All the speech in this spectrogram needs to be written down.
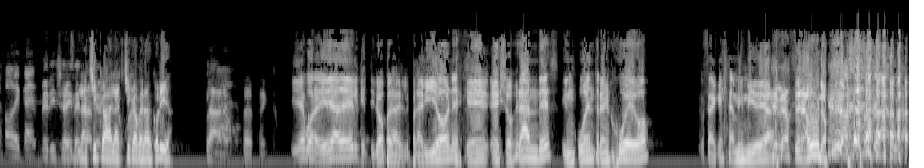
acabo de caer. Mary Jane La chica, la chica melancolía. Claro. Perfecto. Y bueno, la idea de él, que tiró para el, para el guion, es que ellos grandes encuentran juego, o sea que es la misma idea de la uno. es la misma película.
